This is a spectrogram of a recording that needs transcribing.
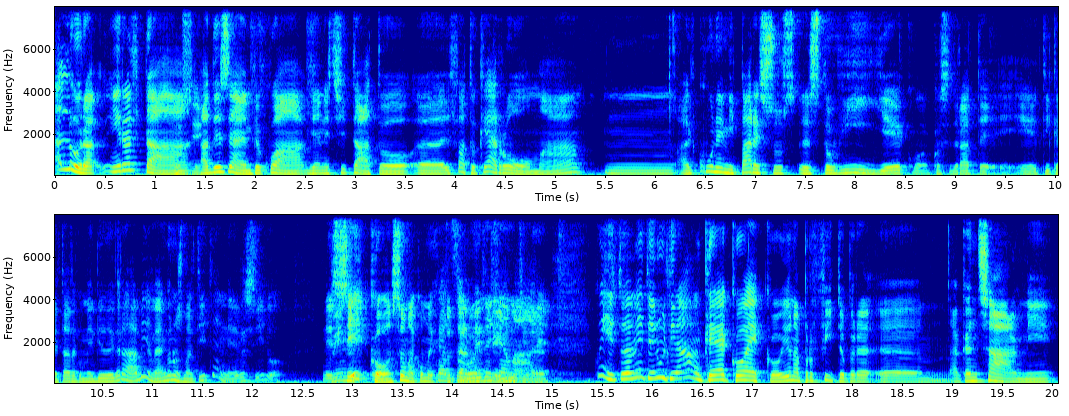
allora, in realtà, Oh, sì. ad esempio, qua viene citato eh, il fatto che a Roma mh, alcune, mi pare, sos- eh, stoviglie co- considerate etichettate come biodegradabili vengono smaltite nel residuo, nel Quindi, secco, insomma, come cazzo lo totalmente volete chiamare. inutile. Quindi totalmente inutile anche, ecco, ecco, io ne approfitto per ehm, agganciarmi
